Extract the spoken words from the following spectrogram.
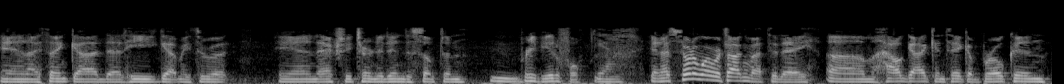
and I thank God that He got me through it and actually turned it into something Mm. pretty beautiful. Yeah. And that's sort of what we're talking about today: um, how God can take a broken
